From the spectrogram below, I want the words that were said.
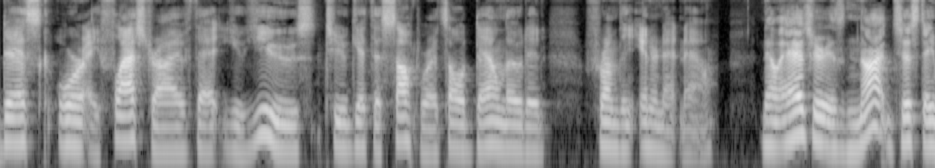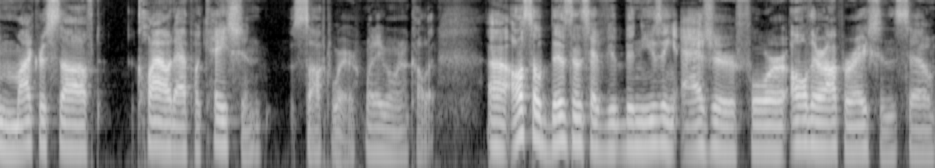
disk or a flash drive that you use to get this software. It's all downloaded from the internet now. Now, Azure is not just a Microsoft cloud application software, whatever you want to call it. Uh, also, business have been using Azure for all their operations. So,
